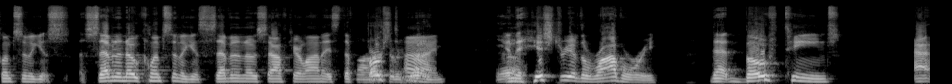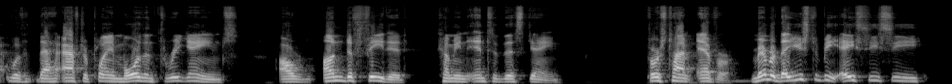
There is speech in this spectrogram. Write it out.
Clemson against seven and zero. Oh Clemson against seven and zero oh South Carolina. It's the first time yeah. in the history of the rivalry that both teams, at, with that after playing more than three games, are undefeated coming into this game. First time ever. Remember, they used to be ACC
